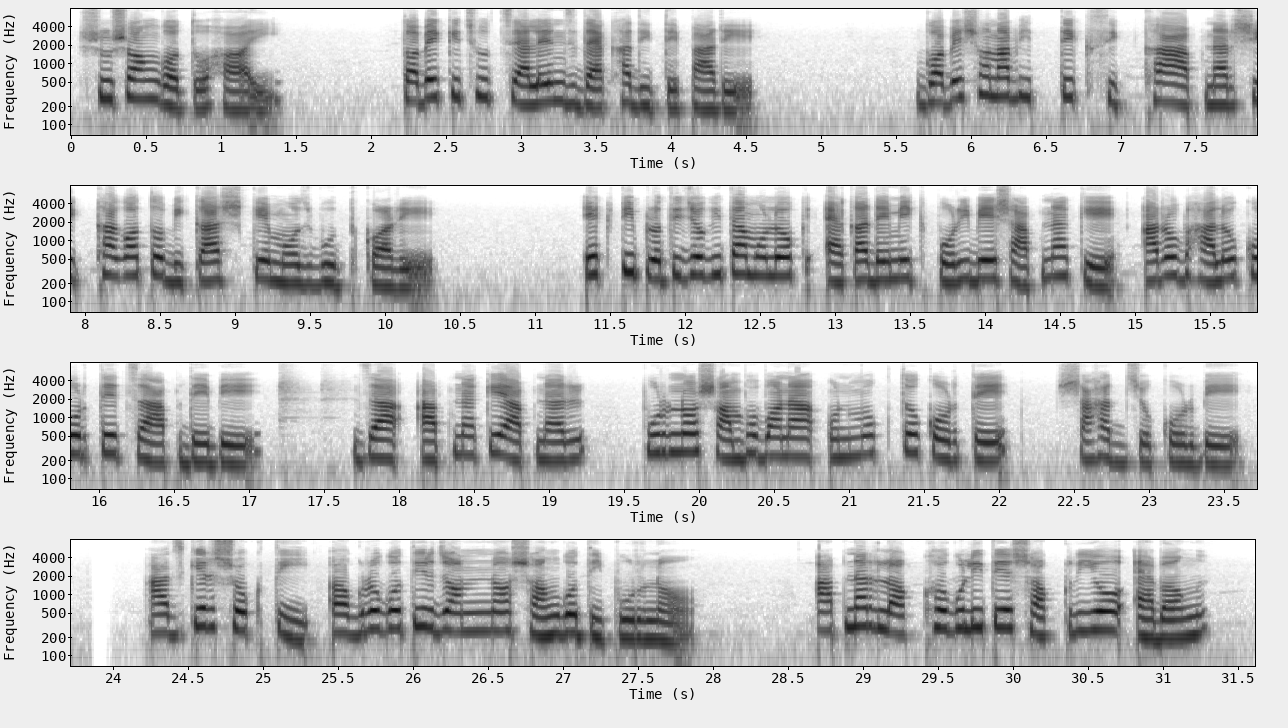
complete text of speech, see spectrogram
সুসংগত হয়, তবে কিছু চ্যালেঞ্জ দেখা দিতে পারে। গবেষণাভিত্তিক শিক্ষা আপনার শিক্ষাগত বিকাশকে মজবুত করে। একটি প্রতিযোগিতামূলক একাডেমিক পরিবেশ আপনাকে আরও ভালো করতে চাপ দেবে। যা আপনাকে আপনার পূর্ণ সম্ভাবনা উন্মুক্ত করতে সাহায্য করবে। আজকের শক্তি অগ্রগতির জন্য সঙ্গতিপূর্ণ। আপনার লক্ষ্যগুলিতে সক্রিয় এবং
